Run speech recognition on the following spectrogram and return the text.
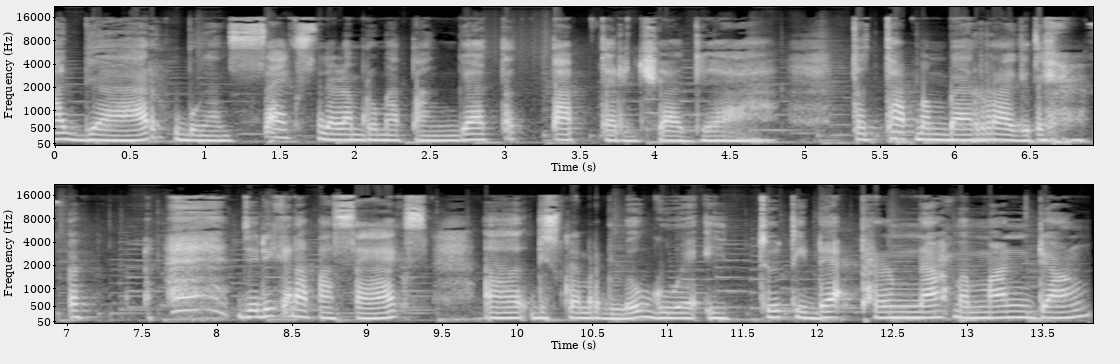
agar hubungan seks dalam rumah tangga tetap terjaga, tetap membara gitu ya. Jadi kenapa seks? Uh, disclaimer dulu, gue itu tidak pernah memandang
